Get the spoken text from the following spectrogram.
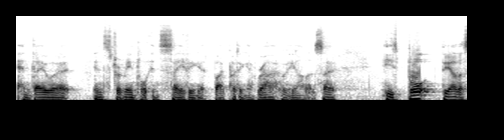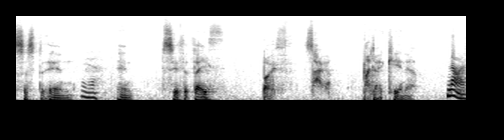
and they were instrumental in saving it by putting a rahui on it. So he's brought the other sister in Yeah. and said that they Yes. both. So I don't care now. No.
